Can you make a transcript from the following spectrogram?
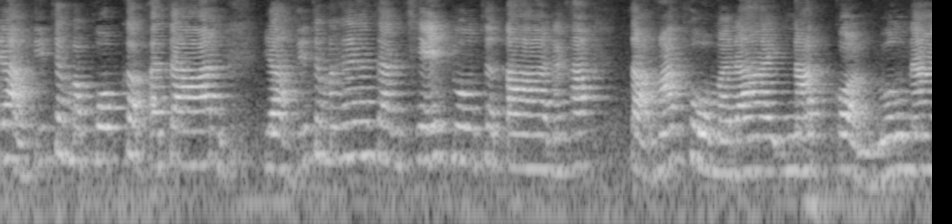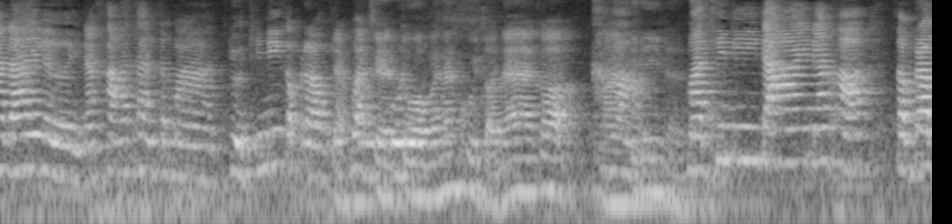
อยากที่จะมาพบกับอาจารย์ อยากที่จะมาให้อาจารย์เช็คดวงชะตานะคะ สามารถโทรมาได้นัดก่อนล่วงหน้าได้เลยนะคะ อาจารย์จะมาอยู่ที่นี่กับเราอทุยากกมาวันเจอพุธ ตัวมานั่งคุยต่อหน้าก็มาที่นี่เลย มาที่นี่ได้นะคะสำหรับ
